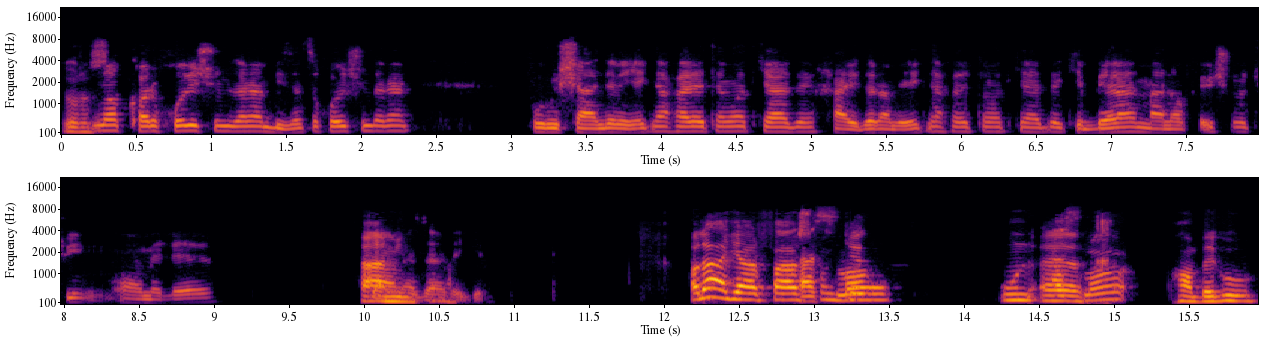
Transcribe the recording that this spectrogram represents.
درست. اونا کار خودشون دارن business خودشون دارن. فروشنده به یک نفر اعتماد کرده خریدارم به یک نفر اعتماد کرده که برن منافعشون رو توی این معامله در نظر بگیریم حالا اگر فرض کن که اون پس ما ها بگو.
